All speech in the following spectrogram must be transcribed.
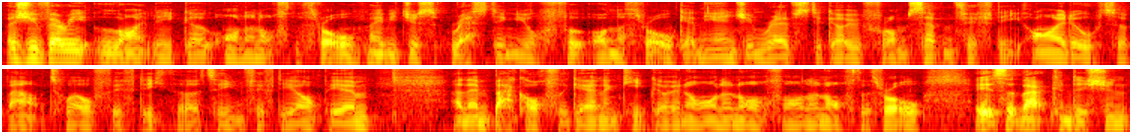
As you very lightly go on and off the throttle, maybe just resting your foot on the throttle, getting the engine revs to go from 750 idle to about 1250, 1350 RPM, and then back off again and keep going on and off, on and off the throttle. It's at that condition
